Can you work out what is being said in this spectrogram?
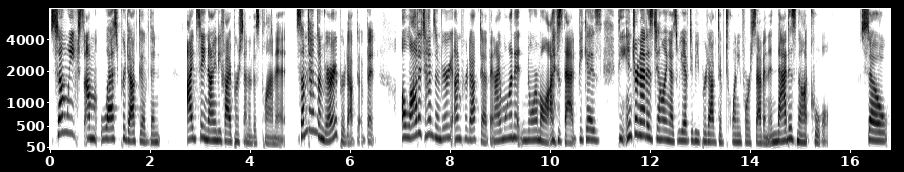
Some weeks I'm less productive than I'd say 95% of this planet. Sometimes I'm very productive, but a lot of times I'm very unproductive. And I want to normalize that because the internet is telling us we have to be productive 24 7, and that is not cool. So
